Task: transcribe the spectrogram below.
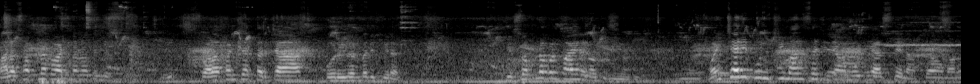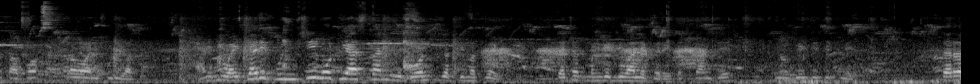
मला स्वप्नात वाटलं नव्हतं मी सोळा पंच्याहत्तरच्या फोर व्हीलरमध्ये फिरत. हे स्वप्न पण पाहिलं नव्हतं मी. वैचारिक उंची माणसाची जेव्हा मोठी असते ना तेव्हा माणूस आपोआप प्रवाहाने पुढे जातो. आणि ही वैचारिक उंची मोठी असणारी जे दोन व्यक्तिमत्व आहे त्याच्यात मंगेशजी वालेकर आहे त्याच्यात आमचे योगेशजी तिथले तर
